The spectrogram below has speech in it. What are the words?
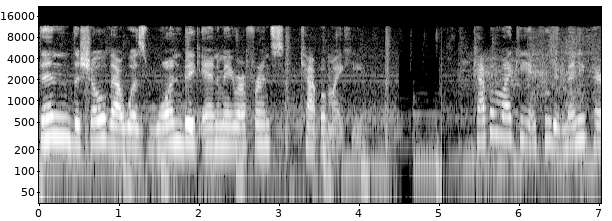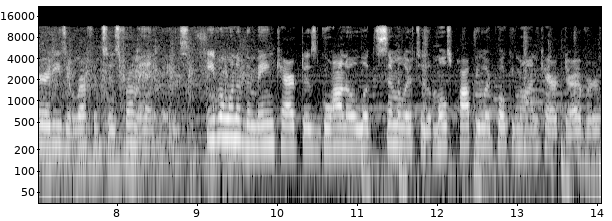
Then the show that was one big anime reference, Kappa Mikey. Kappa Mikey included many parodies and references from animes. Even one of the main characters, Guano, looked similar to the most popular Pokemon character ever,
